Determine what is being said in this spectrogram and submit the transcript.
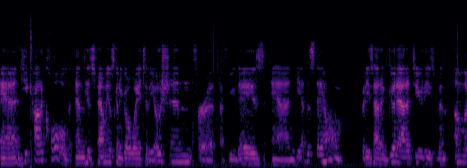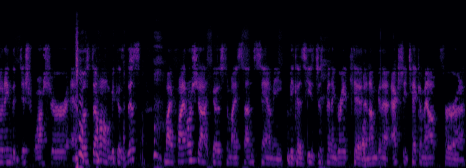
and he caught a cold and his family was going to go away to the ocean for a, a few days and he had to stay home but he's had a good attitude. He's been unloading the dishwasher and close to home because this my final shot goes to my son sammy because he's just been a great kid and i'm to actually take him out for a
